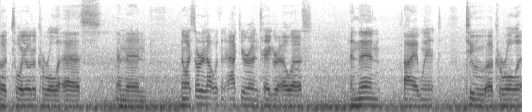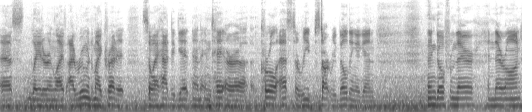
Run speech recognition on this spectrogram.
a Toyota Corolla S, and then no I started out with an Acura Integra LS and then I went to a Corolla S later in life. I ruined my credit so I had to get an Inte or a Corolla S to re start rebuilding again and go from there and there on.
